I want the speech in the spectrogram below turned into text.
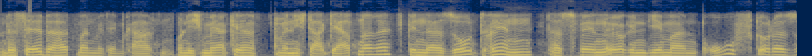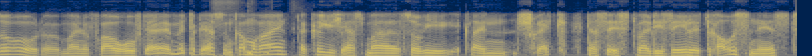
Und dasselbe hat man mit dem Garten. Und ich merke, wenn ich da gärtnere, ich bin da so drin, dass wenn irgendjemand ruft oder so, oder meine Frau ruft, ey, Mittagessen, komm rein, da kriege ich erstmal so wie einen kleinen Schreck. Das ist, weil die Seele draußen ist,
